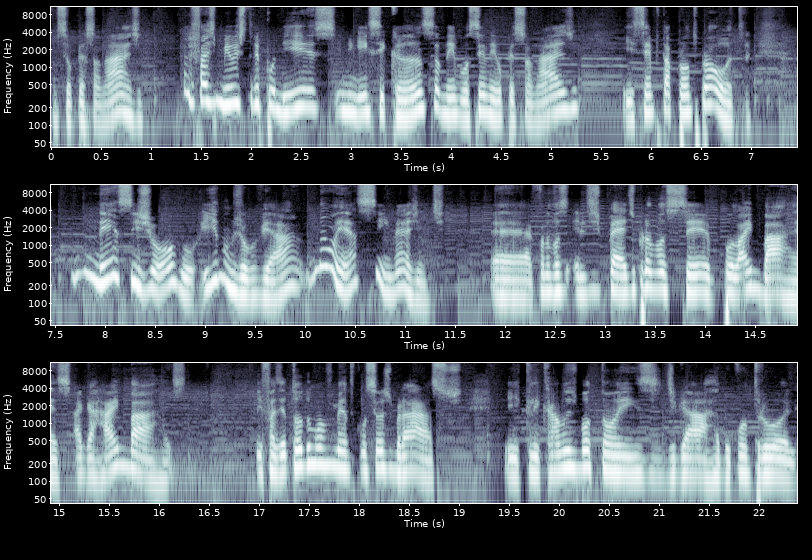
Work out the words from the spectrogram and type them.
o seu personagem, ele faz mil estripulias e ninguém se cansa, nem você, nem o personagem, e sempre tá pronto para outra. Nesse jogo, e num jogo VR, não é assim, né, gente? É, quando você, ele te pede para você pular em barras, agarrar em barras e fazer todo o movimento com seus braços e clicar nos botões de garra do controle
